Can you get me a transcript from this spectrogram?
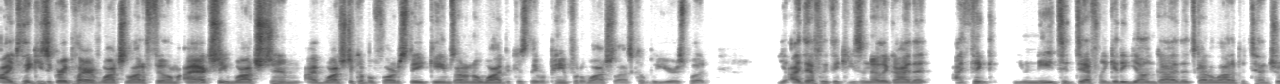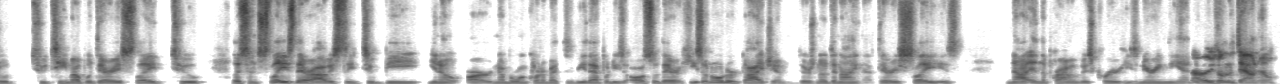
I think he's a great player. I've watched a lot of film. I actually watched him. I've watched a couple Florida State games. I don't know why because they were painful to watch the last couple years, but yeah, I definitely think he's another guy that I think you need to definitely get a young guy that's got a lot of potential to team up with Darius Slay. To listen, Slay's there obviously to be, you know, our number one cornerback to be that, but he's also there. He's an older guy, Jim. There's no denying that. Darius Slay is not in the prime of his career. He's nearing the end. No, he's on the downhill.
